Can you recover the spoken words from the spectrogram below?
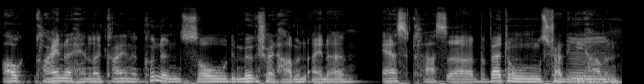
auch kleine Händler, kleine Kunden so die Möglichkeit haben, eine Erstklasse-Bewertungsstrategie mm. haben.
